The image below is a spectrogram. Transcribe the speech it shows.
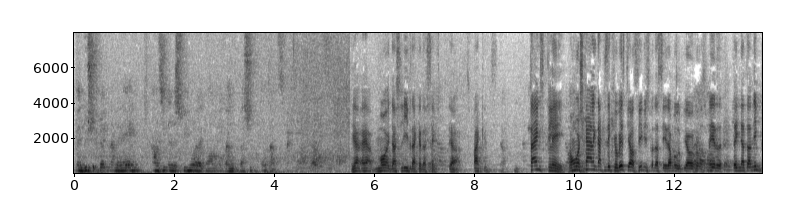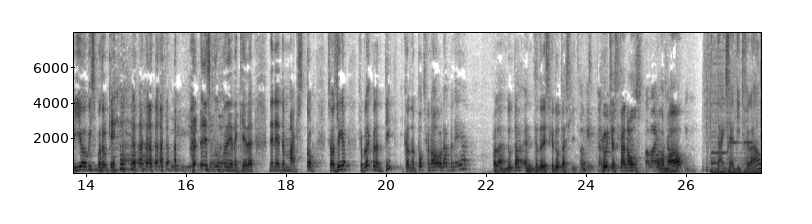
mijn douche kruipen naar mijn eigen aanzien in de spiegel. Ik, kan, ik ben, ben super content. Echt waar. Ja, ja, mooi. Dat is lief dat je dat zegt. Ja, Thanks, Clay. Maar waarschijnlijk dat je zegt gewist, ja, zie eens wat dat ze hier allemaal op jou gaan smeren. Ik denk dat dat niet bio is, maar oké. dat is goed voor één keer, hè. Nee, nee, de max, top. Ik zou zeggen, gebruik me een tip. Ik ga een pot gaan halen daar beneden. Voilà, doe dat. En voor de rest, je doet dat schiet. Dank Groetjes van ons. Bye bye. Allemaal. Dankzij dit verhaal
